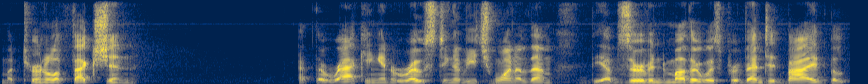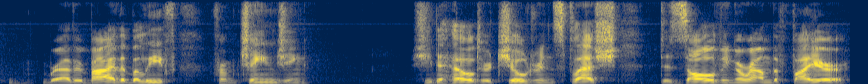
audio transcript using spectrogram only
maternal affection! At the racking and roasting of each one of them, the observant mother was prevented by, rather, by the belief from changing. She beheld her children's flesh dissolving around the fire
